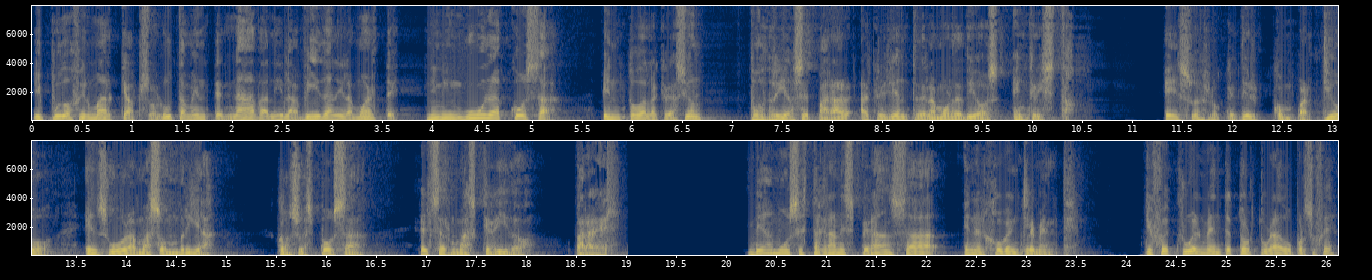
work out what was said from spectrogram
y pudo afirmar que absolutamente nada, ni la vida, ni la muerte, ni ninguna cosa en toda la creación podría separar al creyente del amor de Dios en Cristo. Eso es lo que Dirk compartió en su hora más sombría con su esposa, el ser más querido para él. Veamos esta gran esperanza en el joven Clemente, que fue cruelmente torturado por su fe.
